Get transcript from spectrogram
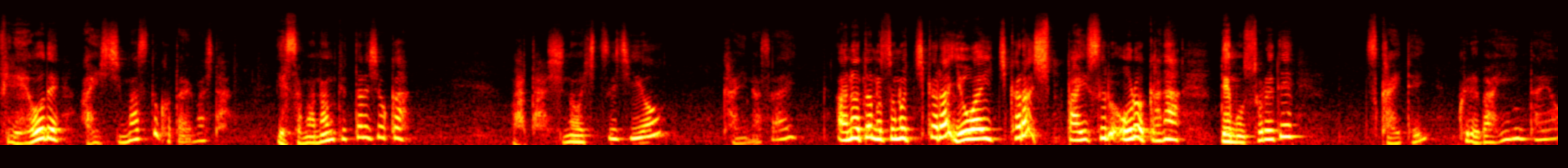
フィレオで愛しますと答えました。イエス様は何て言ったでしょうか。私の羊を飼いなさい。あなたのその力弱い力失敗する愚かな。でもそれで使えてくればいいんだよ。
